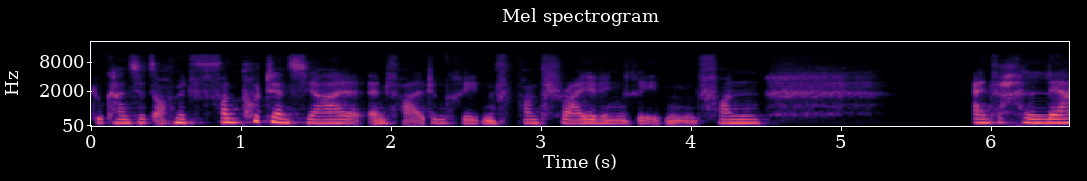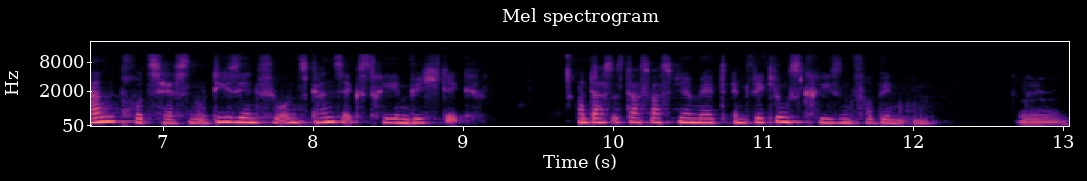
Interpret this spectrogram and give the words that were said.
Du kannst jetzt auch mit von Potenzialentfaltung reden, von Thriving reden, von einfach Lernprozessen. Und die sind für uns ganz extrem wichtig. Und das ist das, was wir mit Entwicklungskrisen verbinden. Mhm.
